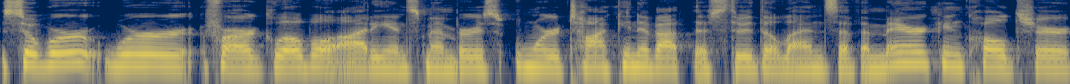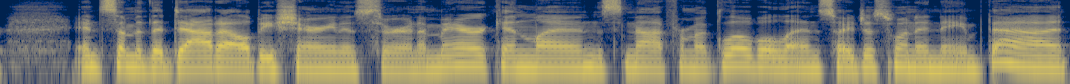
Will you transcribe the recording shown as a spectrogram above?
so we're we're for our global audience members, we're talking about this through the lens of American culture and some of the data I'll be sharing is through an American lens, not from a global lens. So I just want to name that.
